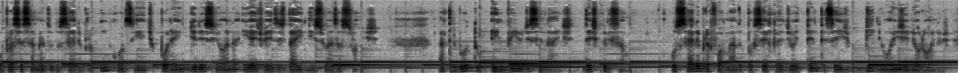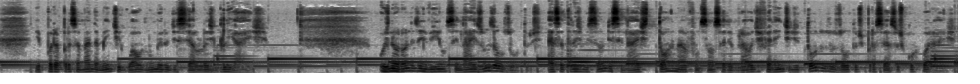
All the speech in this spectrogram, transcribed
O processamento do cérebro inconsciente, porém, direciona e às vezes dá início às ações. Atributo envio de sinais. Descrição. O cérebro é formado por cerca de 86 bilhões de neurônios e por aproximadamente igual número de células gliais. Os neurônios enviam sinais uns aos outros. Essa transmissão de sinais torna a função cerebral diferente de todos os outros processos corporais.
